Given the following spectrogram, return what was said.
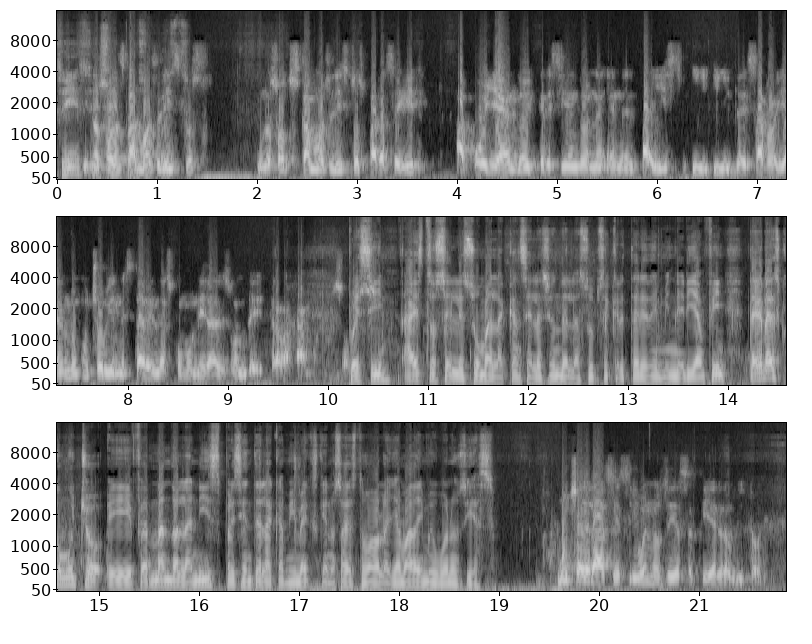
Sí, y nosotros estamos listos, nosotros estamos listos para seguir apoyando y creciendo en, el país y, desarrollando mucho bienestar en las comunidades donde trabajamos. Pues sí, a esto se le suma la cancelación de la subsecretaría de Minería. En fin, te agradezco mucho, eh, Fernando Alanís, presidente de la Camimex, que nos hayas tomado la llamada y muy buenos días. Muchas gracias y buenos días a ti, el auditorio.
